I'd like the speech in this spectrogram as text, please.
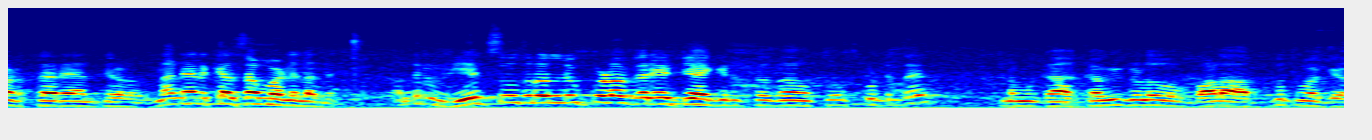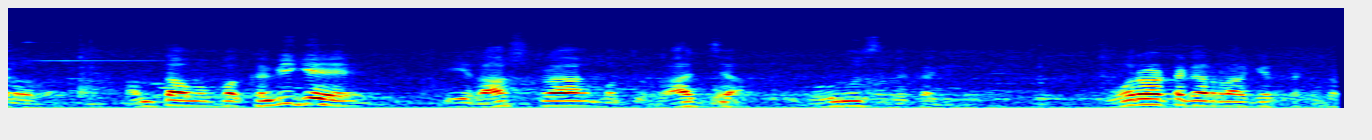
ಮಾಡ್ತಾರೆ ಅಂತ ಹೇಳೋದು. ನಾನೇನು ಕೆಲಸ ಮಾಡಿಲ್ಲ ಅಂದರೆ ಅಂದರೆ ರೇಗಿಸೋದ್ರಲ್ಲೂ ಕೂಡ ವೆರೈಟಿ ಆಗಿರ್ತದೆ ನಾವು ತೋರಿಸ್ಕೊಟ್ಟಿದ್ದೆ. ನಮ್ಗೆ ಆ ಕವಿಗಳು ಭಾಳ ಅದ್ಭುತವಾಗಿ ಹೇಳೋದು. ಅಂಥ ಒಬ್ಬ ಕವಿಗೆ ಈ ರಾಷ್ಟ್ರ ಮತ್ತು ರಾಜ್ಯ ಗೌರವಿಸಬೇಕಾಗಿದೆ. ಹೋರಾಟಗಾರರಾಗಿರ್ತಕ್ಕಂಥ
